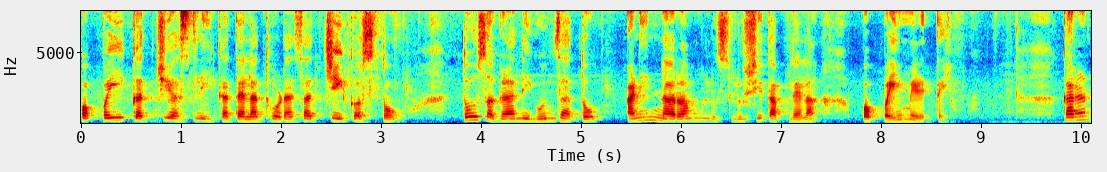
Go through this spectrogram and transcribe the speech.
पपई कच्ची असली का त्याला थोडासा चीक असतो तो सगळा निघून जातो आणि नरम लुसलुशीत आपल्याला पपई मिळते. कारण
